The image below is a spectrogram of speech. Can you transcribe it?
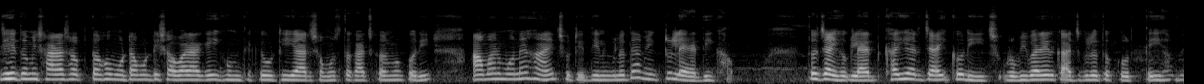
যেহেতু আমি সারা সপ্তাহ মোটামুটি সবার আগেই ঘুম থেকে উঠি আর সমস্ত কাজকর্ম করি, আমার মনে হয় ছুটির দিনগুলোতে আমি একটু ল্যাদই খাও তো যাই হোক, ল্যাদ খাই আর যাই করি, রবিবারের কাজগুলো তো করতেই হবে।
